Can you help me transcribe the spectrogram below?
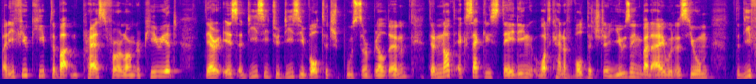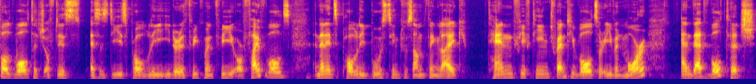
But if you keep the button pressed for a longer period, there is a DC to DC voltage booster built in. They're not exactly stating what kind of voltage they're using, but I would assume the default voltage of this SSD is probably either 3.3 or 5 volts, and then it's probably boosting to something like 10, 15, 20 volts or even more. And that voltage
